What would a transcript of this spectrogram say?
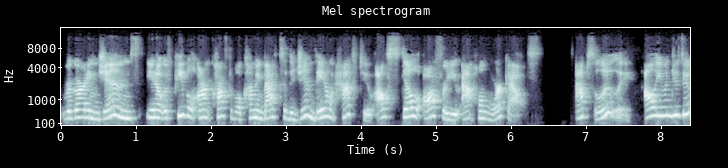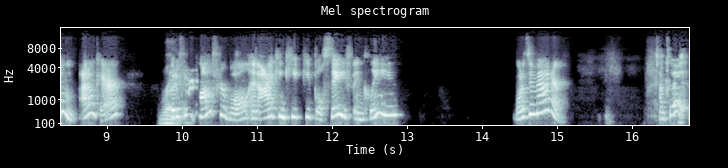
regarding gyms, you know, if people aren't comfortable coming back to the gym, they don't have to. I'll still offer you at home workouts. Absolutely. I'll even do Zoom. I don't care. Right. But if you're comfortable and I can keep people safe and clean, what does it matter? That's it.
